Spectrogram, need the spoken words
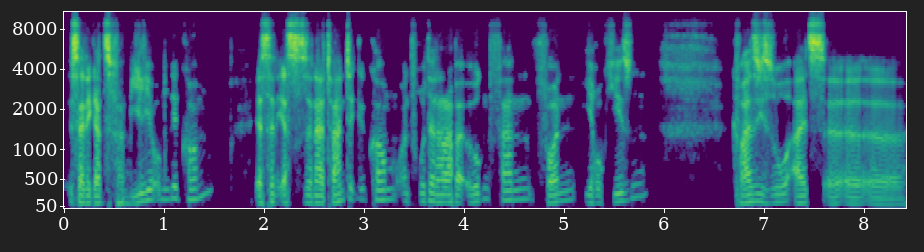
ist seine ganze Familie umgekommen. Er ist dann erst zu seiner Tante gekommen und wurde dann aber irgendwann von Irokesen quasi so als, äh, äh,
